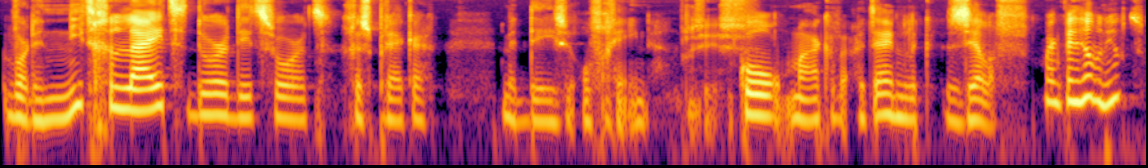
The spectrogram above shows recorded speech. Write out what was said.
worden niet geleid door dit soort gesprekken met deze of gene. Precies. Call maken we uiteindelijk zelf. Maar ik ben heel benieuwd.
